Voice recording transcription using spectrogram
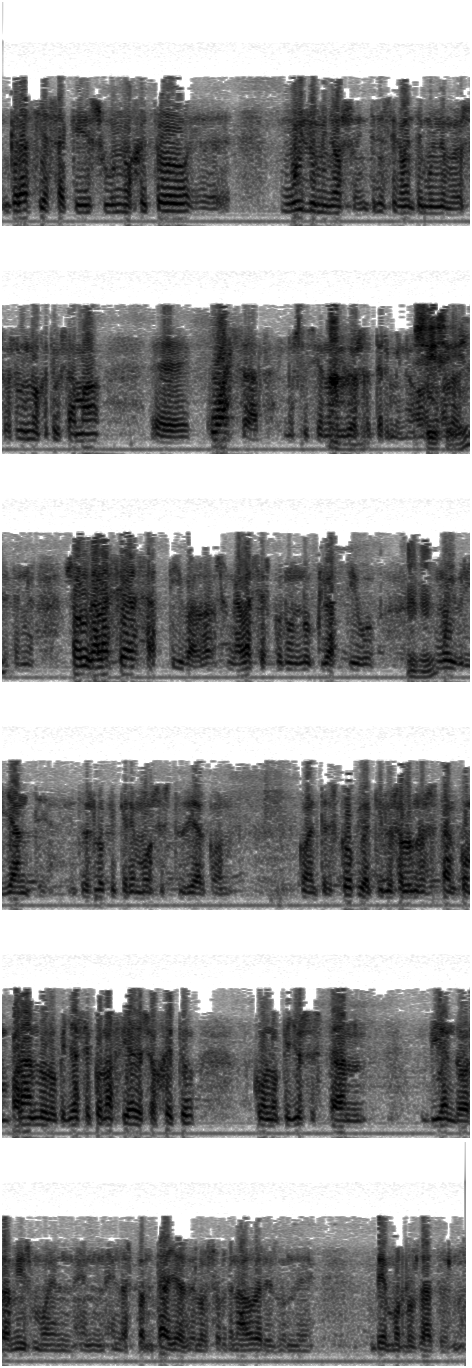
gracias a que es un objeto eh, muy luminoso intrínsecamente muy luminoso. Es un objeto que se llama quasar. No sé si han oído ese término, son galaxias activas son galaxias con un núcleo activo muy brillante entonces lo que queremos estudiar con con el telescopio. Aquí los alumnos están comparando lo que ya se conocía de ese objeto con lo que ellos están viendo ahora mismo en, las pantallas de los ordenadores donde vemos los datos. ¿no?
